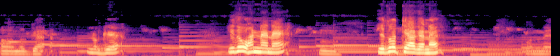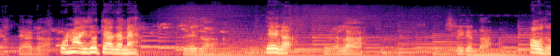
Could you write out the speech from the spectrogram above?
ಹಾ ನುಗ್ಗೆ. ನುಗ್ಗೆ. ಇದು ಹೊನ್ನೆನೆ. ಹ್ಮ್. ಇದು ತ್ಯಾಗನೆ. ಮೊನ್ನೆ ತ್ಯಾಗ. ಪುನಃ ಇದು ತ್ಯಾಗನೆ. ತೇಗ. ಬೇಗ ಇವೆಲ್ಲ ಶ್ರೀಗಂಧ. ಹೌದು.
